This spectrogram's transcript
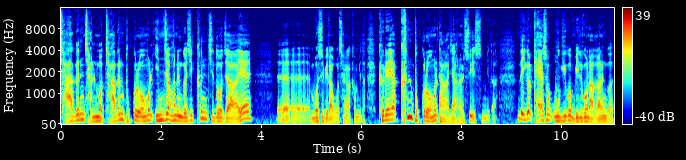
작은 잘못, 작은 부끄러움을 인정하는 것이 큰 지도자의 에, 모습이라고 생각합니다. 그래야 큰 부끄러움을 당하지 않을 수 있습니다. 근데 이걸 계속 우기고 밀고 나가는 것,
